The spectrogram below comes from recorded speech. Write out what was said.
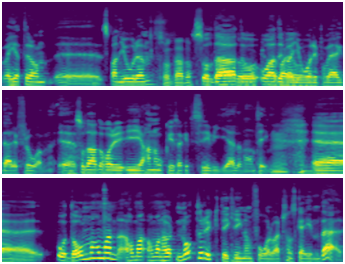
vad heter han, eh, spanjoren? Soldado? Soldado och Adebayor. Är på väg därifrån. Eh, Soldado har ju i, han åker ju säkert till Sevilla eller någonting. Eh, och de har man, har, man, har man hört något rykte kring någon forward som ska in där?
